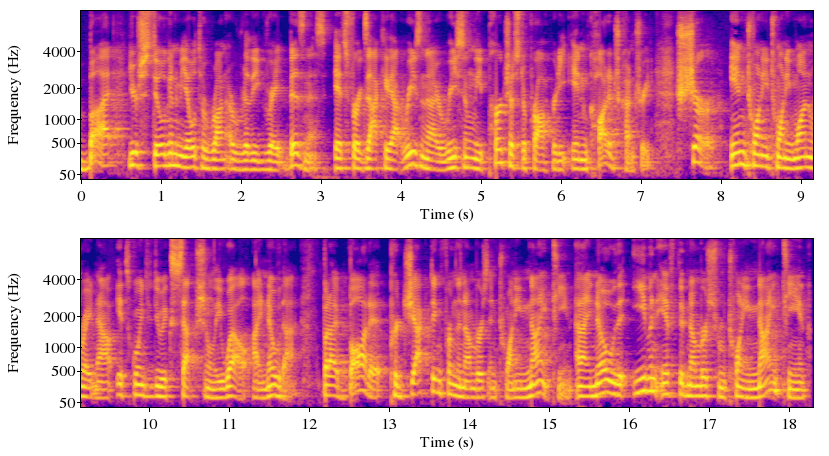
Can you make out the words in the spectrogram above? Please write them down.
but you're still going to be able to run a really great business. It's for exactly that reason that I recently purchased a property in cottage country. Sure, in 2021 right now, it's going to do exceptionally well. I know that. But I bought it projecting from the numbers in 2019. And I know that even if the numbers from 2019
